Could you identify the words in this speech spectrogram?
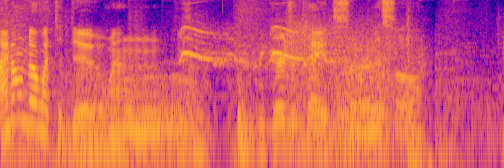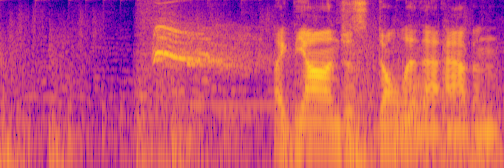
I don't know what to do when he regurgitates a missile. Like, beyond just don't let that happen.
